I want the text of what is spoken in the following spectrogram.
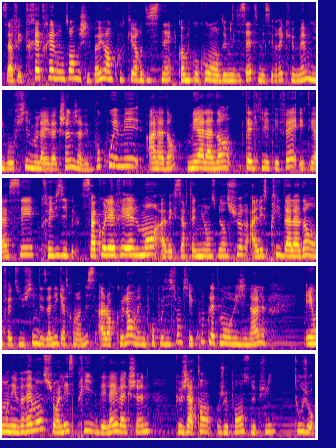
ça fait très très longtemps que j'ai pas eu un coup de cœur Disney comme Coco en 2017, mais c'est vrai que même niveau film live action, j'avais beaucoup aimé Aladdin, mais Aladdin tel qu'il était fait était assez prévisible. Ça collait réellement, avec certaines nuances bien sûr, à l'esprit d'Aladdin en fait du film des années 90, alors que là on a une proposition qui est complètement originale et on est vraiment sur l'esprit des live action que j'attends, je pense, depuis toujours.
